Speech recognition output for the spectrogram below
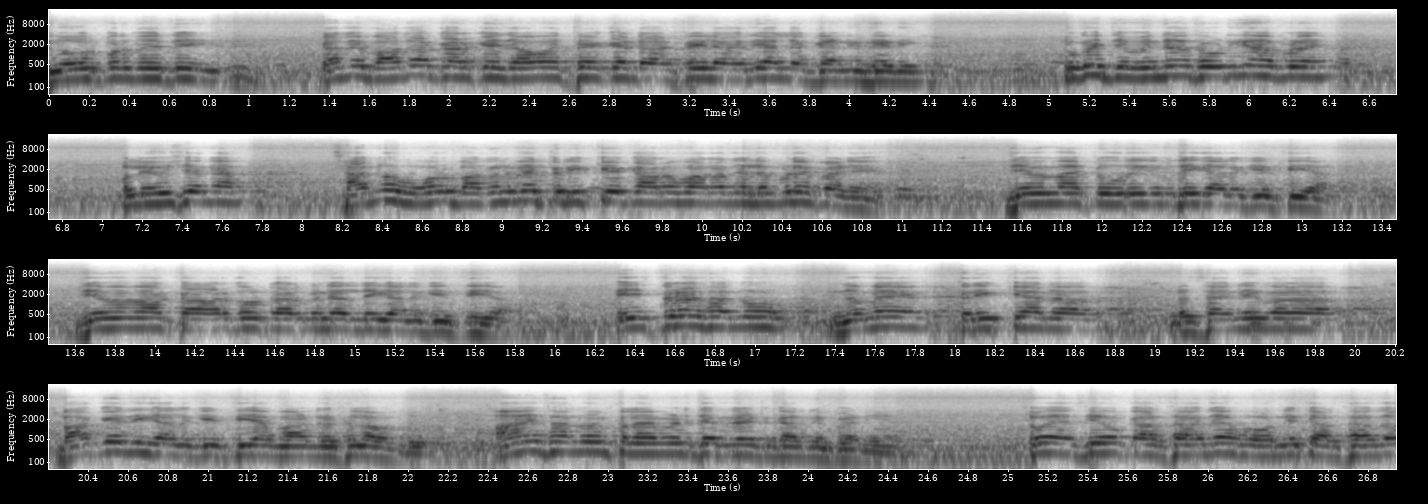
ਨੂਰਪੁਰ ਵੇਦੀ ਕਹਿੰਦੇ ਵਾਅਦਾ ਕਰਕੇ ਜਾਓ, ਇੱਥੇ ਕਿ ਇੰਡਸਟਰੀ ਲੱਗਦੀ ਆ, ਲੱਗਣ ਨਹੀਂ ਦੇਣੀ। ਕਿਉਂਕਿ ਜ਼ਮੀਨਾਂ ਥੋੜੀਆਂ ਆਪਣੇ ਪੋਲਿਊਸ਼ਨ ਆ। ਸਾਨੂੰ ਹੋਰ ਬਦਲਵੇਂ ਤਰੀਕੇ ਕਾਰੋਬਾਰਾਂ ਦੇ ਲੱਭਣੇ ਪੈਣੇ ਆ। ਜਿਵੇਂ ਮੈਂ ਟੂਰਿਜ਼ਮ ਦੀ ਗੱਲ ਕੀਤੀ ਆ, ਜਿਵੇਂ ਮੈਂ ਕਾਰਗੋ ਟਰਮੀਨਲ ਦੀ ਗੱਲ ਕੀਤੀ ਆ। ਇਸ ਤਰ੍ਹਾਂ ਸਾਨੂੰ ਨਵੇਂ ਤਰੀਕਿਆਂ ਨਾਲ ਰਸਾਇਣੀ ਵਾਲਾ ਬਾਗੇ ਦੀ ਗੱਲ ਕੀਤੀ ਆ ਬਾਰਡਰ ਖਿਲਾਉਣ ਦੀ। ਐਂ ਸਾਨੂੰ ਇੰਪਲੋਇਮੈਂਟ ਜਨਰੇਟ ਕਰਨੀ ਪੈਣੀ ਆ। ਸੋ ਅਸੀਂ ਉਹ ਕਰ ਸਕਦੇ ਹੋਰ ਨਹੀਂ ਕਰ ਸਕਦਾ।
